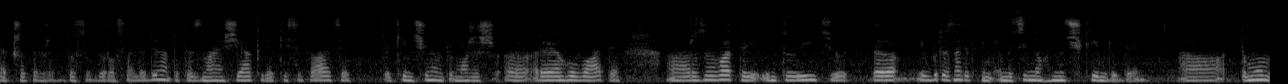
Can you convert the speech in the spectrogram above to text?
якщо ти вже досить доросла людина, то ти знаєш, як в якій ситуації. Яким чином ти можеш е, реагувати, е, розвивати інтуїцію і бути знаєте, таким емоційно гнучким людям. Тому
